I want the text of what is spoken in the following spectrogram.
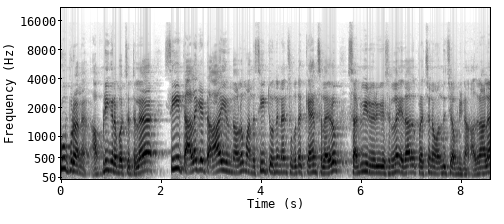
கூப்பிட்றாங்க. அப்படிங்கிற பட்சத்தில் சீட் அலகேட் ஆகியிருந்தாலும் அந்த சீட் வந்து என்னன்னு சொல்லி பார்த்தா கேன்சல் ஆகிரும் சர்டிஃபிகேட் வெரிஃபிகேஷனில் ஏதாவது பிரச்சனை வந்துச்சு அப்படின்னா. அதனால்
